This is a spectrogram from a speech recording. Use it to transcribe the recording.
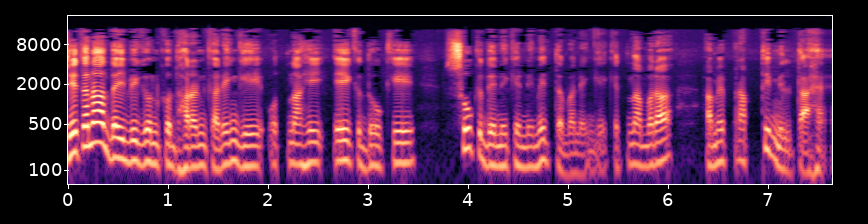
जितना दैवी गुण को धारण करेंगे, उतना ही एक दो के सुख देने के निमित्त बनेंगे। कितना बड़ा हमें प्राप्ति मिलता है।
